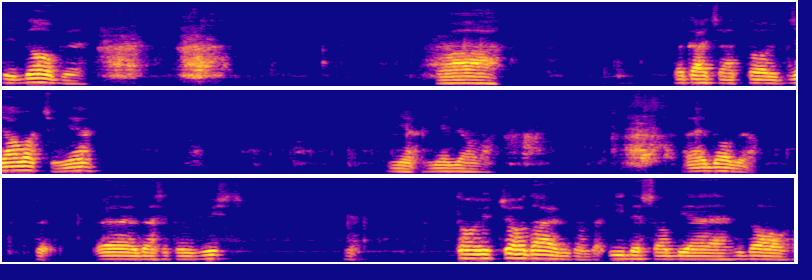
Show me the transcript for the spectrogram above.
Ty dobry. Ła. Czekajcie, a to działa czy nie? Nie, nie działa. Ale dobra. E, da się tam wyjść? Nie. To i co dalej wygląda? Idę sobie do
